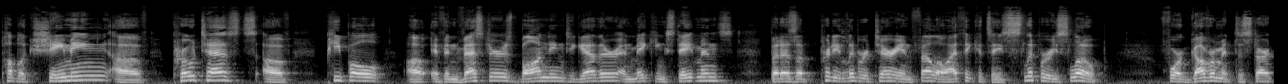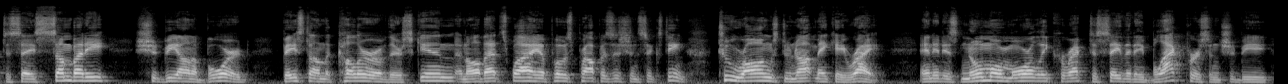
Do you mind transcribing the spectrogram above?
public shaming, of protests, of people, uh, if investors bonding together and making statements. But as a pretty libertarian fellow, I think it's a slippery slope for government to start to say somebody should be on a board based on the color of their skin and all that's why I oppose Proposition 16. Two wrongs do not make a right. And it is no more morally correct to say that a black person should be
